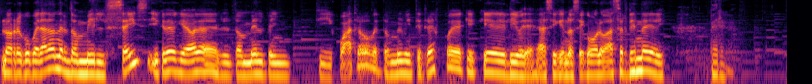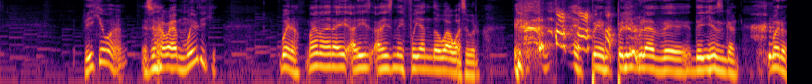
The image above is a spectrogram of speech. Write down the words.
lo recuperaron en el 2006 y creo que ahora el 2024 o el 2023 puede que quede libre. Así que no sé cómo lo va a hacer Disney ahí. Verga. Brige, weón. Es una weá muy brige. Bueno, van a ver a, a Dis- a Disney follando guagua, seguro. en, pe- en películas de, de James Gunn. Bueno,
